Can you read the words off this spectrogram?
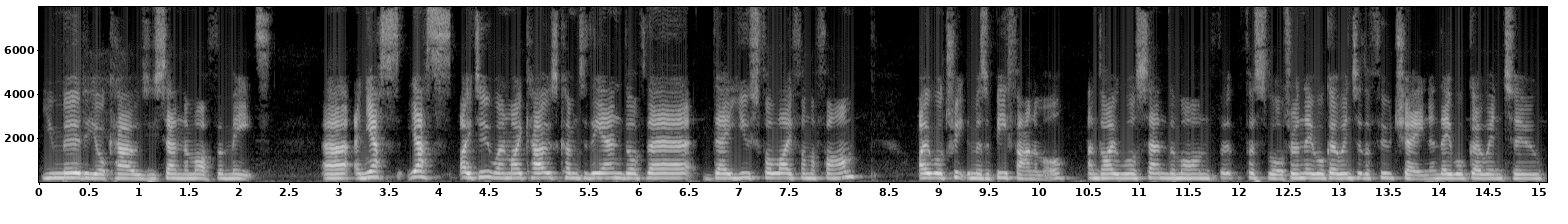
You murder your cows, you send them off for meat uh, and yes, yes, I do. When my cows come to the end of their their useful life on the farm, I will treat them as a beef animal, and I will send them on for, for slaughter, and they will go into the food chain, and they will go into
